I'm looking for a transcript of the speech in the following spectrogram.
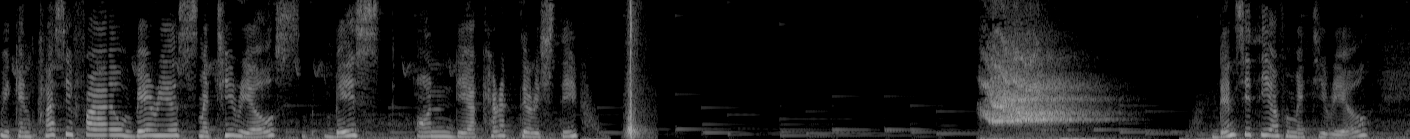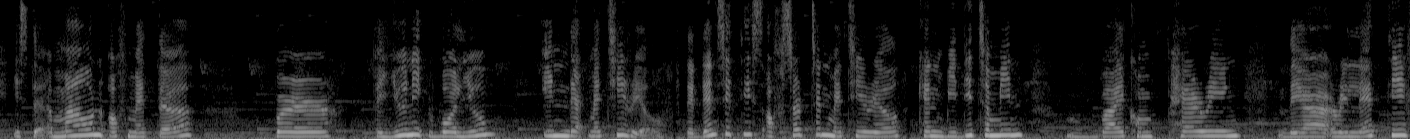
We can classify various materials based on their characteristic. Density of a material is the amount of matter per a unit volume in that material. The densities of certain material can be determined by comparing their relative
